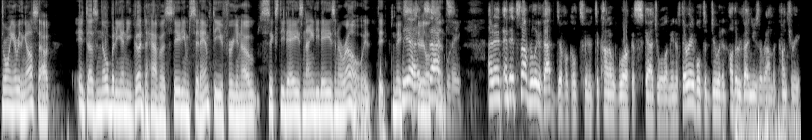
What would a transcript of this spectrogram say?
throwing everything else out it does nobody any good to have a stadium sit empty for you know 60 days 90 days in a row it, it makes yeah exactly sense. And, and it's not really that difficult to, to kind of work a schedule. I mean, if they're able to do it at other venues around the country,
